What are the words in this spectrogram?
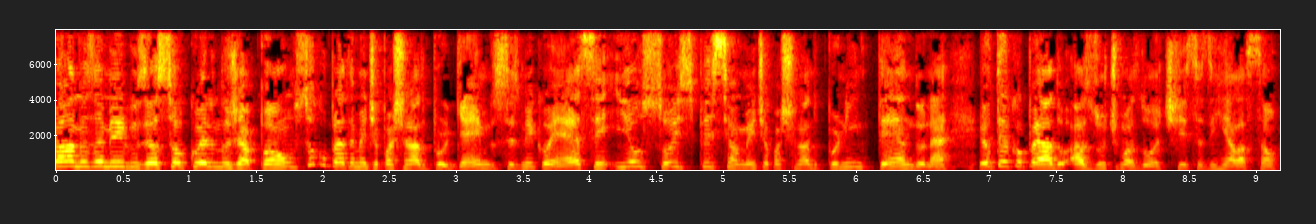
Fala meus amigos, eu sou o Coelho no Japão, sou completamente apaixonado por games, vocês me conhecem e eu sou especialmente apaixonado por Nintendo, né? Eu tenho acompanhado as últimas notícias em relação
